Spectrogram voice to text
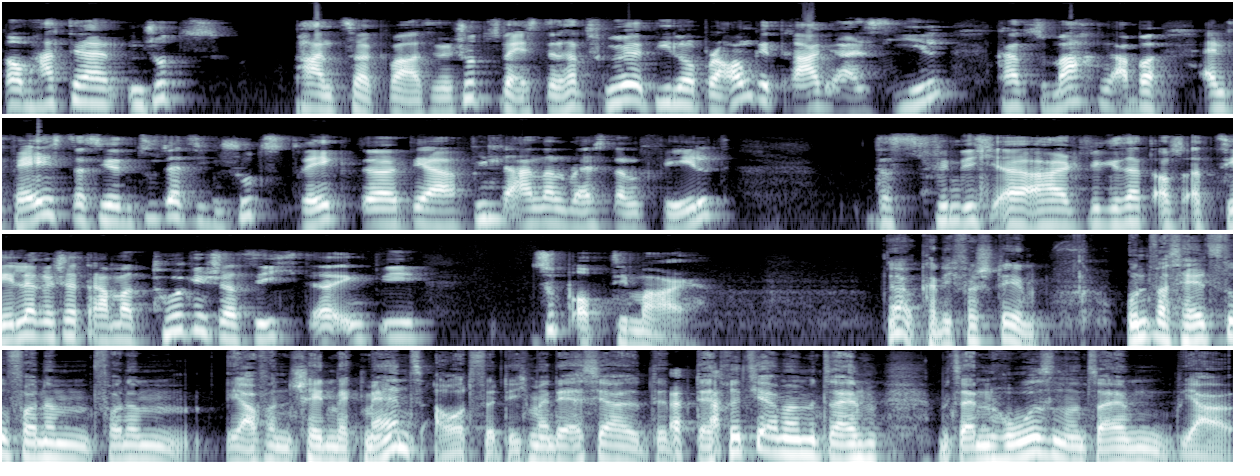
warum hat er einen Schutzpanzer quasi, eine Schutzweste? Das hat früher Dino Brown getragen als Heel, kannst du machen, aber ein Face, das hier einen zusätzlichen Schutz trägt, der vielen anderen Wrestlern fehlt, das finde ich halt, wie gesagt, aus erzählerischer, dramaturgischer Sicht irgendwie suboptimal. Ja, kann ich verstehen. Und was hältst du von einem, von einem, ja, von Shane McMahons Outfit? Ich meine, der ist ja, der, der tritt ja immer mit seinen, mit seinen Hosen und seinem, ja,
